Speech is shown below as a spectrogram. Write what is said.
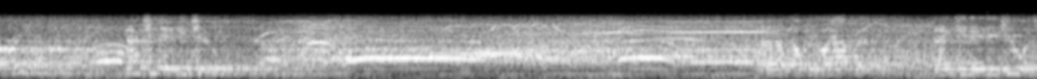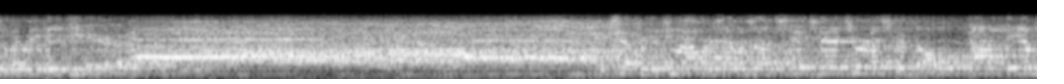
sorry? 1982. 1982 was a very good year. Except for the two hours I was on stage that tour, I spent the whole goddamn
